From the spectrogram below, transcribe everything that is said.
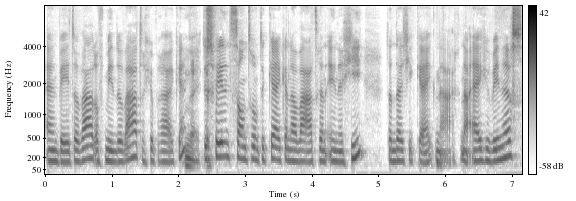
en beter water of minder water gebruiken. Nee, het is veel interessanter om te kijken naar water en energie... dan dat je kijkt naar, naar eigen winners.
